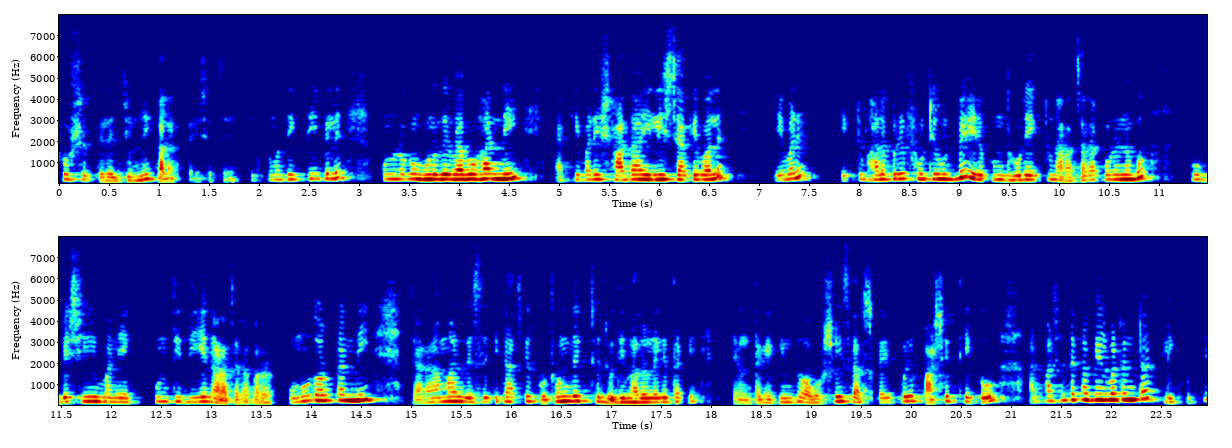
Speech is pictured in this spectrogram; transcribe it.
সর্ষের তেলের জন্যই কালারটা এসেছে। এটা তোমরা দেখতেই পেলে, কোনো রকম হলুদের ব্যবহার নেই, একেবারে সাদা ইলিশ যাকে বলে। এবারে একটু ভালো করে ফুটে উঠবে, এরকম ধরে একটু নাড়াচাড়া করে নেব। খুব বেশি মানে খুন্তি দিয়ে নাড়াচাড়া করার কোনো দরকার নেই। যারা আমার রেসিপিটা আজকের প্রথম দেখছ, যদি ভালো লেগে থাকে, চ্যানেলটাকে কিন্তু অবশ্যই সাবস্ক্রাইব করে পাশে থেকো। আর পাশে থাকা বেল বাটনটা ক্লিক করতে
